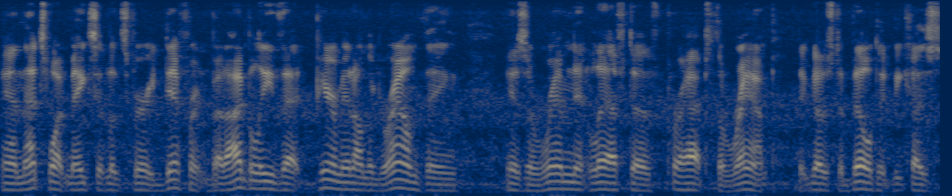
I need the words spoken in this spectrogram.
and that's what makes it looks very different. But I believe that pyramid on the ground thing is a remnant left of perhaps the ramp that goes to build it because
